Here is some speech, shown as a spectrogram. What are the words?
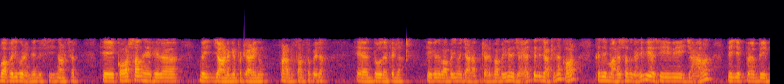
ਬਾਬਾ ਜੀ ਕੋਲ ਰਹਿੰਦੇ ਹੁੰਦੇ ਸੀ ਨਾਨਕਸਰ ਤੇ ਕੌਰ ਸਾਹਿਬ ਨੇ ਫਿਰ ਵੀ ਜਾਣ ਲੱਗੇ ਪਟਿਆਲੇ ਨੂੰ ਭਾਣਾ ਬਸਾਉਣ ਤੋਂ ਪਹਿਲਾਂ ਦੋ ਦਿਨ ਪਹਿਲਾਂ। ਇਹ ਕਹਿੰਦੇ ਬਾਬਾ ਜੀ ਮੈਂ ਜਾਣਾ ਪਟਿਆਲੇ। ਬਾਬਾ ਜੀ ਕਹਿੰਦੇ ਜਾਇਆ ਤੇ ਕਿਤੇ ਜਾ ਕੇ ਨਾ ਕੌਰ। ਕਦੇ ਮਹਾਰਾਜ ਸਾਹਿਬ ਨੂੰ ਕਹਿੰਦੀ ਵੀ ਅਸੀਂ ਵੀ ਜਾਣਾ ਵਾ ਵੀ ਜੇ ਵੀ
